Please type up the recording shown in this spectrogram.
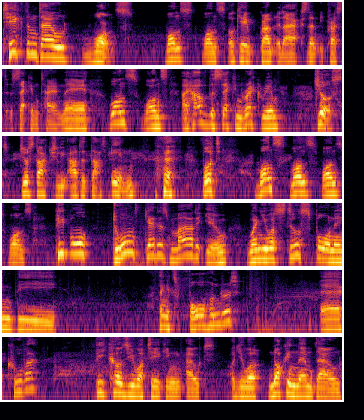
Take them down once. Once, once, okay, granted I accidentally pressed it a second time there. Once, once, I have the second Requiem, just, just actually added that in. but once, once, once, once. People don't get as mad at you when you are still spawning the... I think it's 400 uh, Kuva. Because you are taking out, or you are knocking them down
